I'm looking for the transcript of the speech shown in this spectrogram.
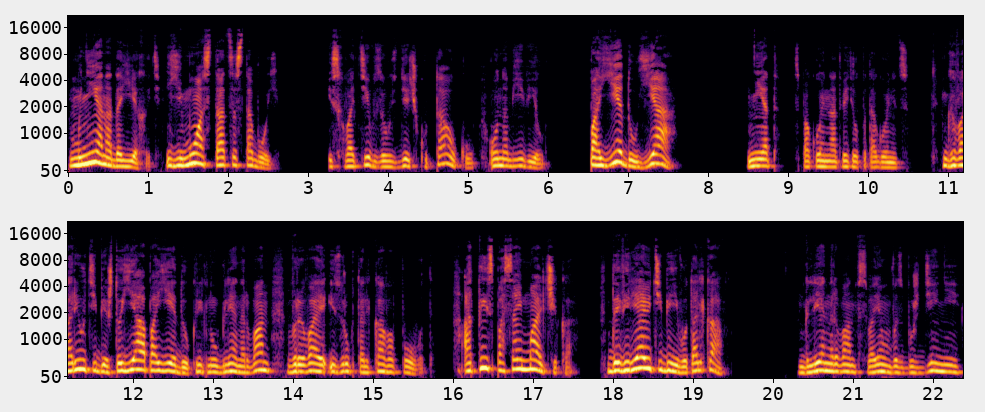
Мне надо ехать, ему остаться с тобой». И, схватив за уздечку Тауку, он объявил. «Поеду я!» «Нет», — спокойно ответил патагонец. «Говорю тебе, что я поеду!» — крикнул Гленнерван, вырывая из рук Талькава повод. «А ты спасай мальчика! Доверяю тебе его, Талькав!» Гленнерван в своем возбуждении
